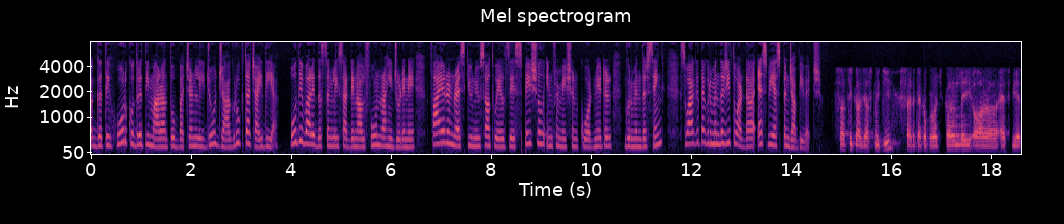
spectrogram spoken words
ਅੱਗ ਅਤੇ ਹੋਰ ਕੁਦਰਤੀ ਮਾਰਾਂ ਤੋਂ ਬਚਣ ਲਈ ਜੋ ਜਾਗਰੂਕਤਾ ਚਾਹੀਦੀ ਆ, ਉਹਦੇ ਬਾਰੇ ਦੱਸਣ ਲਈ ਸਾਡੇ ਨਾਲ ਫੋਨ ਰਾਹੀਂ ਜੁੜੇ ਨੇ fire and rescue New South Wales ਦੇ special information coordinator Gurminder Singh. ਸਵਾਗਤ ਹੈ ਗੁਰਮਿੰਦਰ ਜੀ ਤੁਹਾਡਾ SBS ਪੰਜਾਬੀ ਵਿੱਚ। ਸਤਿ ਸ਼੍ਰੀ ਅਕਾਲ ਜਸਮੀਤ ਜੀ। ਸਾਡੇ ਤੱਕ ਅਪਰੋਚ ਕਰਨ ਲਈ ਔਰ SBS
